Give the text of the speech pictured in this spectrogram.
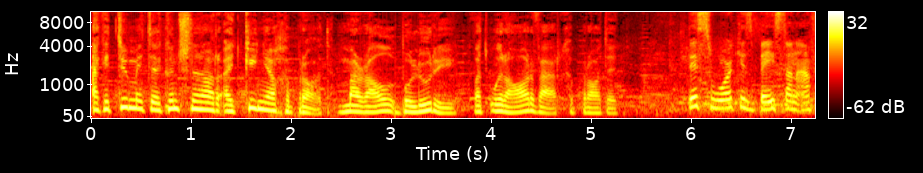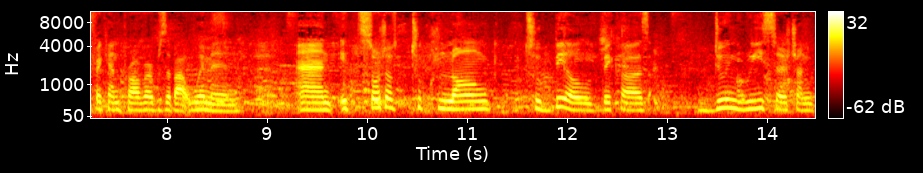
Ek het toe met 'n kunstenaar uit Kenia gepraat, Maral Boluri, wat oor haar werk gepraat het. This work is based on African proverbs about women and it sort of took long to build because doing research and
